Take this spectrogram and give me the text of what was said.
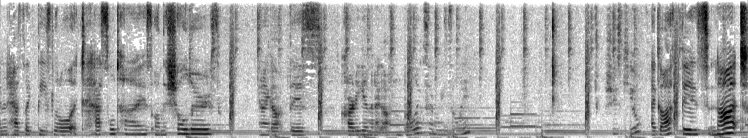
and it has like these little tassel ties on the shoulders. And I got this cardigan that I got from Burlington recently. She's cute. I got this not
